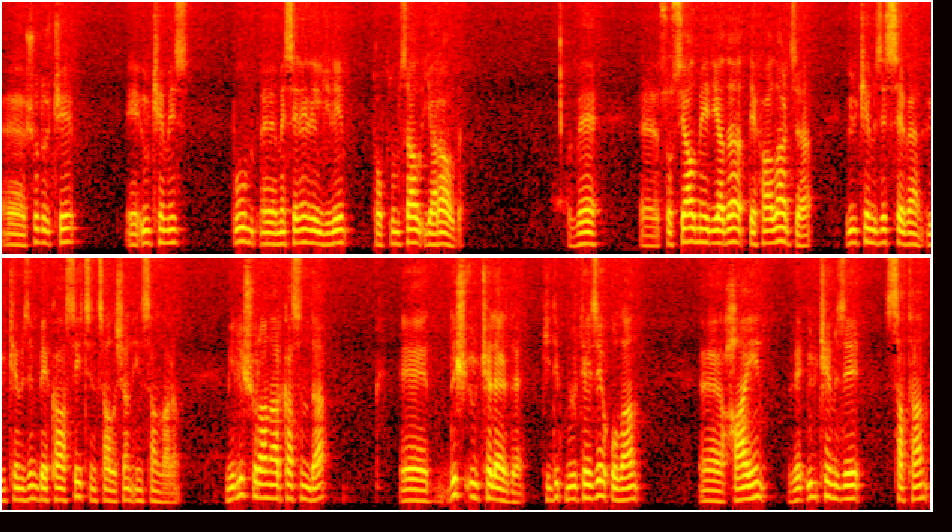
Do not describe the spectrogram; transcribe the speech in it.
e, şudur ki e, ülkemiz bu e, meseleyle ilgili toplumsal yara aldı. Ve e, sosyal medyada defalarca ülkemizi seven, ülkemizin bekası için çalışan insanların Milli Şura'nın arkasında e, dış ülkelerde gidip mülteci olan e, hain ve ülkemizi satan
